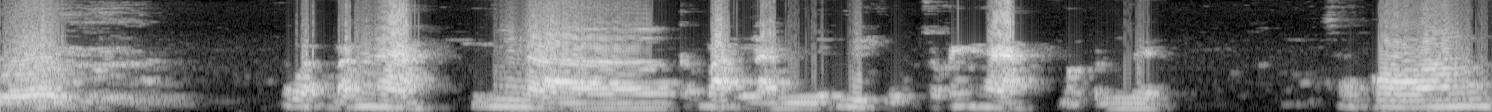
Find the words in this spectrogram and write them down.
rồi các bạn bán hàng cũng như là các bạn làm những dịch vụ cho khách hàng bằng phần mềm. Sao con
